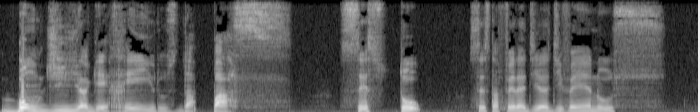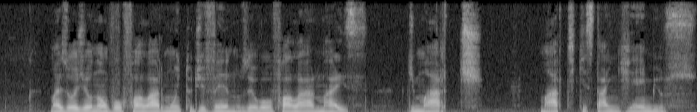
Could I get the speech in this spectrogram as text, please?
Bom dia, guerreiros da paz. Sextou, sexta-feira é dia de Vênus, mas hoje eu não vou falar muito de Vênus, eu vou falar mais de Marte. Marte que está em Gêmeos.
